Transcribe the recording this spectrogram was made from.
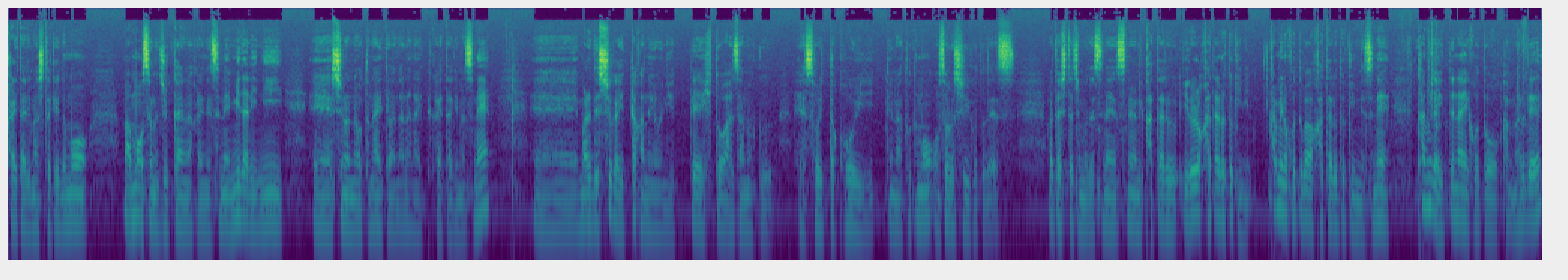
書いてありましたけれども、まあ、モーセの10回の中にですね「みだりに、えー、主の名を唱えてはならない」って書いてありますね、えー、まるで主が言ったかのように言って人を欺くそういった行為っていうのはとても恐ろしいことです。私たちもですねそのように語るいろいろ語る時に神の言葉を語る時にですね神が言ってないことをまるで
